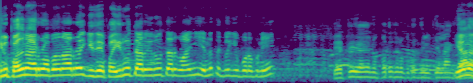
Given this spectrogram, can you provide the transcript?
இரு பதினாறு ரூபா பதினாறு ரூபாய்க்கு இது இப்போ இருபத்தாறு இருபத்தாறுக்கு வாங்கி என்னத்தை கிழிக்க போற நீ? எட்டு முப்பத்தஞ்சு முப்பத்தஞ்சு விற்கலாம் ஏங்க?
